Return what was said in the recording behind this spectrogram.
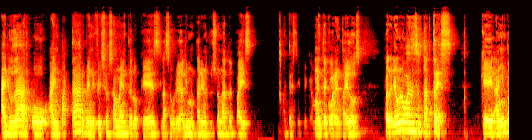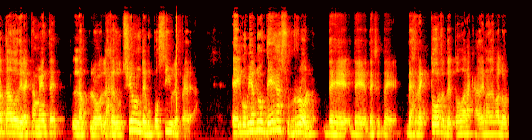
ayudar o a impactar beneficiosamente lo que es la seguridad alimentaria y nutricional del país, específicamente 42, pero yo me voy a resaltar tres que han impactado directamente la, la, reducción de un posible PDA. El gobierno deja su rol de, de, de, de, rector de toda la cadena de valor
